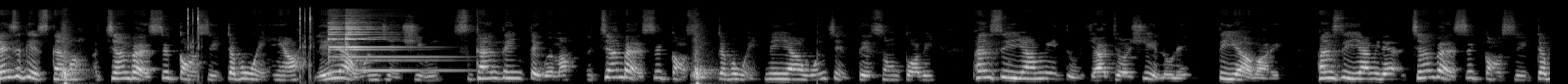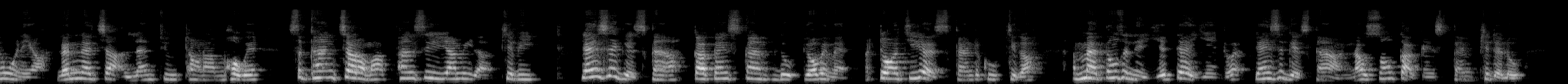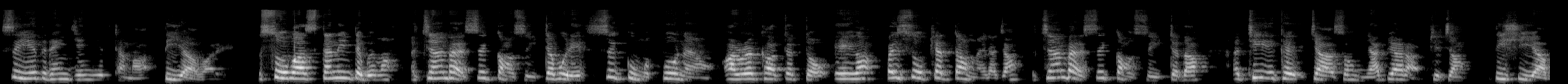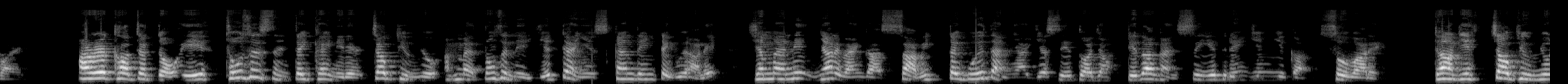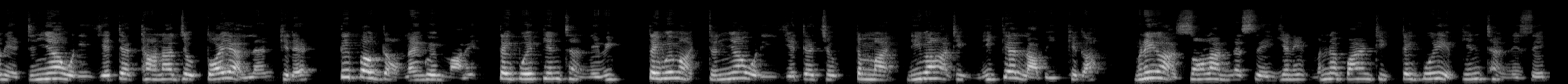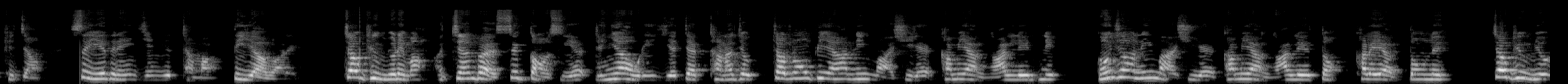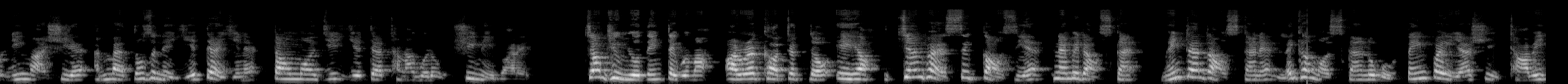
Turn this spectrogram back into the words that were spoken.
ပြန်စစ်ကေစကန်မှာအကျမ်းဘတ်စစ်ကောင်စီတပ်ဖွဲ့ဝင်အင်အား400ဝန်းကျင်ရှိပြီးစကန်သိန်းတိတ်ပွဲမှာအကျမ်းဘတ်စစ်ကောင်စီတပ်ဖွဲ့ဝင်200ဝန်းကျင်တေဆုံးသွားပြီးဖမ်းဆီးရမိသူရာကျော်ရှိလို့လည်းသိရပါတယ်ဖမ်းဆီးရမိတဲ့အကျမ်းဘတ်စစ်ကောင်စီတပ်ဖွဲ့ဝင်တွေဟာလက်နက်ချအလံဖြူထောင်တာမဟုတ်ပဲစကန်ချတော့မှဖမ်းဆီးရမိတာဖြစ်ပြီးပြန်စစ်ကေစကန်ဟာကာကန်စကန်လို့ပြောပေမဲ့အတော်ကြီးတဲ့စကန်တစ်ခုဖြစ်က အမှတ်30နဲ့ရစ်တဲ့ရင်အတွက်ပြိုင်းစစ်ကစကန်ဟာနောက်ဆုံးကကင်စကန်ဖြစ်တယ်လို့စစ်ရေးသတင်းရင်းမြစ်ထံမှသိရပါတယ်။အဆိုပါစကန်နင်းတက်ပွဲမှာအကြမ်းဖက်စစ်ကောင်စီတပ်ဖွဲ့တွေစစ်ကူမပို့နိုင်အောင်အရက်ခတ်တက်တော် A ကပိတ်ဆို့ဖြတ်တောက်နိုင်တာကြောင့်အကြမ်းဖက်စစ်ကောင်စီတပ်သားအထီးအခိတ်အကြဆုံးများပြားတာဖြစ်ကြောင်းသိရှိရပါတယ်။အရက်ခတ်တက်တော် A ထိုးစစ်ဆင်တိုက်ခိုက်နေတဲ့ကြောက်ဖြူမျိုးအမှတ်30နဲ့ရစ်တက်ရင်စကန်သိန်းတိုက်ပွဲဟာလည်း ယမန်နေ့ညနေပိုင်းကစပြီးတိုက်ပွဲတံများရက်စဲသွားကြောင်းဒေသခံစစ်ရေးသတင်းရင်းမြစ်ကဆိုပါတယ်။ဒါအပြင်ကြောက်ဖြူမျိုးနဲ့ဒညဝတီရစ်တက်ဌာနချုပ်တွားရလမ်းဖြစ်တဲ့တစ်ပေါက်တောင်လိုင်းခွဲမှာလည်းတိုက်ပွဲပြင်းထန်နေပြီးတိုက်ပွဲမှာဒညဝတီရစ်တက်ချုပ်တမိုင်နီးပါးအထိနီးကပ်လာပြီးဖြစ်ကမနေ့ကဇွန်လ20ရက်နေ့မနက်ပိုင်းအထိတိုက်ပွဲတွေပြင်းထန်နေစေဖြစ်ကြောင်းစစ်ရေးသတင်းရင်းမြစ်ထံမှသိရပါတယ်။ ကြောက်ဖြူမျိုးတွေမှာအကြမ်းဖက်စစ်ကောင်စီရဲ့ဒညဝရီရဲတပ်ဌာနချုပ်ကြောက်တုံးဖျားအနီးမှာရှိတဲ့ခမရ942ဂုံချောင်းအနီးမှာရှိတဲ့ခမရ943ခလရ34ကြောက်ဖြူမျိုးအနီးမှာရှိတဲ့အမှတ်30နဲ့ရဲတပ်ရင်နဲ့တောင်မော်ကြီးရဲတပ်ဌာနခွဲတို့ရှိနေပါတယ်။ကြောင်ဖြူမျိုးသိန်းတိုက်ပွဲမှာအရက်ခတ်တက်တော်အေဟာအကျန်းဖက်စစ်ကောင်စီရဲ့နှမ်းပတောင်စကန်မင်းတပ်တောင်စကန်နဲ့လက်ခတ်မော်စကန်တို့ကိုသိမ်းပိုက်ရရှိထားပြီး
